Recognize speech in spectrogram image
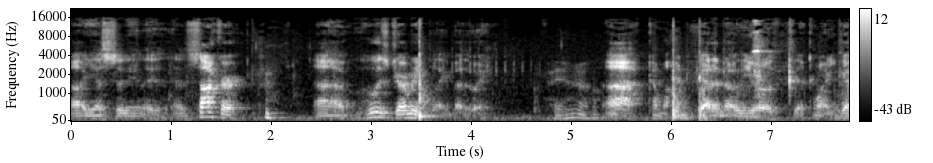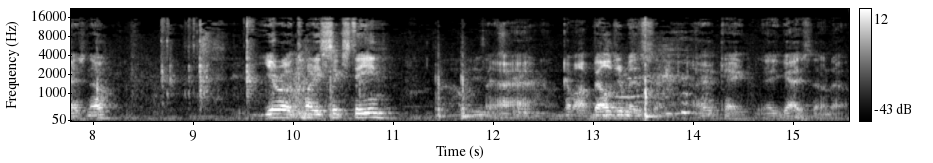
uh, yesterday in, in soccer, uh, who is Germany playing, by the way? I don't know. Ah, come on, you got to know the Euro. Come on, you guys know. Euro 2016. Uh, come on, Belgium is okay. You guys don't know.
